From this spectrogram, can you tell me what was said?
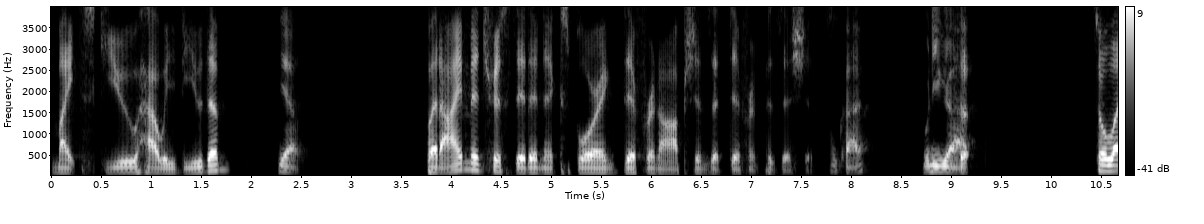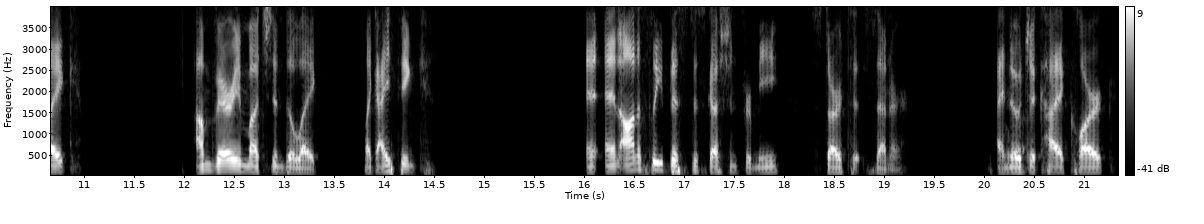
might skew how we view them. Yeah but I'm interested in exploring different options at different positions. Okay. What do you got? So, so like I'm very much into like like I think and, and honestly this discussion for me starts at center. I know okay. Jakai Clark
